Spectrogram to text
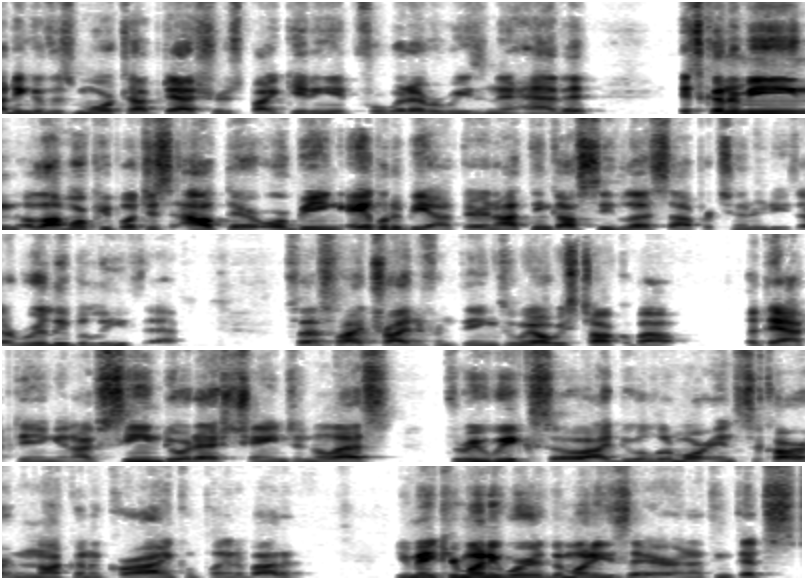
I think if there's more top dashers by getting it for whatever reason they have it, it's going to mean a lot more people just out there or being able to be out there. And I think I'll see less opportunities. I really believe that. So that's why I try different things. And we always talk about adapting. And I've seen DoorDash change in the last three weeks. So I do a little more Instacart. I'm not going to cry and complain about it you make your money where the money's there. And I think that's,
